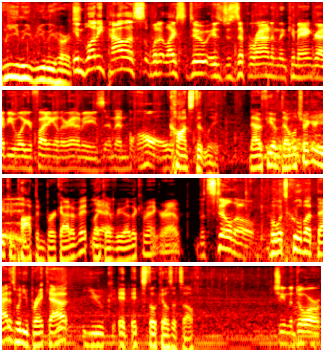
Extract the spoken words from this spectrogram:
really, really hurts. in Bloody Palace, what it likes to do is just zip around and then command grab you while you're fighting other enemies, and then oh, Constantly. Now, if you have double trigger, you can pop and break out of it like Yeah. every other command grab. But still, though, But what's cool about that is when you break out, you it, it still kills itself. reaching the door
